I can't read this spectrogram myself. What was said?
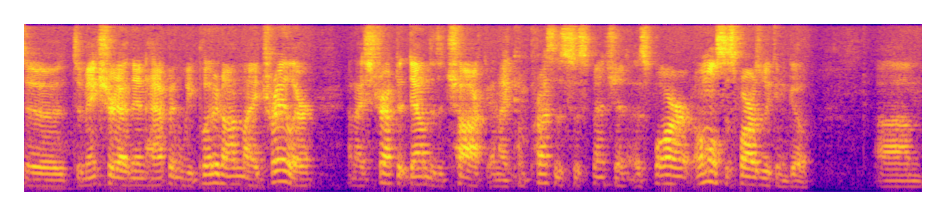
to, to make sure that didn't happen, we put it on my trailer and I strapped it down to the chock and I compressed the suspension as far, almost as far as we can go. Um,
